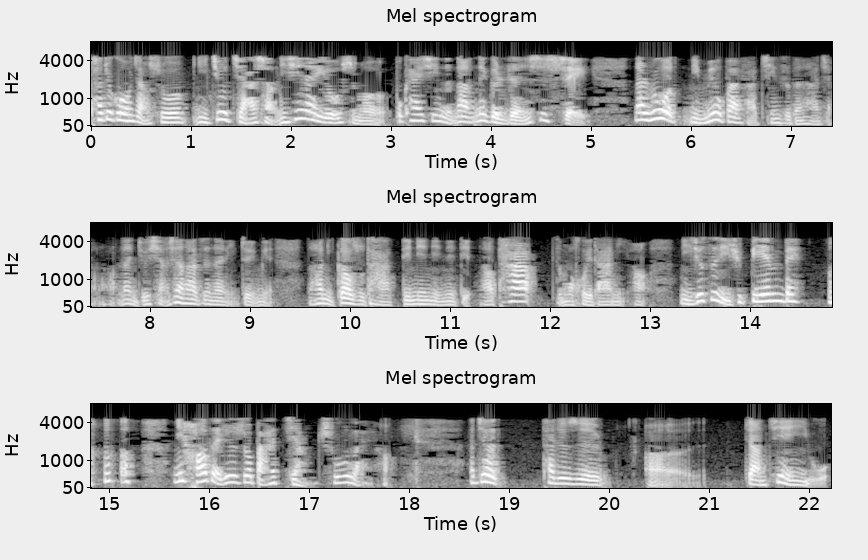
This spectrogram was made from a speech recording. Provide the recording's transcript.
他就跟我讲说，你就假想你现在有什么不开心的，那那个人是谁？那如果你没有办法亲自跟他讲的话，那你就想象他站在你对面，然后你告诉他点点点点点，然后他怎么回答你哈，你就自己去编呗。你好歹就是说把它讲出来哈，他就他就是呃这样建议我，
